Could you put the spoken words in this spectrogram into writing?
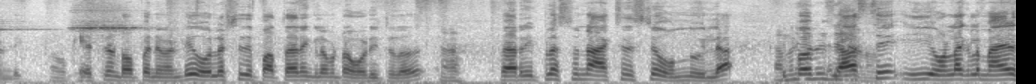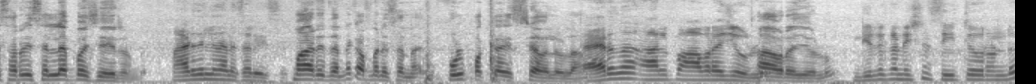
വണ്ടി. ഏറ്റവും ടോപ്പ് വണ്ടി. ഒരു ലക്ഷത്തി പത്തായിരം കിലോമീറ്റർ ഓടിയിട്ടുള്ളത്. റീപ്ലേസ്മെന്റ് ആക്സിഡന്റ് ഒന്നുമില്ല. ലാസ്റ്റ് ഈ ഓൺലൈൻ മാരേജ് സർവീസ് എല്ലാം ഇപ്പോൾ ചെയ്തിട്ടുണ്ട്. ആയിരത്തിൽ തന്നെ സർവീസ് മാറി തന്നെ കമ്പനി തന്നെ ഫുൾ പക്ക എക്സ്ട്രാ അവൈലബിൾ ആണ്. ടയർ അല്പം ആവറേജേ ഉള്ളൂ. ആവറേജ് ഉള്ളൂ. ഇന്ത്യയുടെ കണ്ടീഷൻ സീറ്റ് ഉണ്ട്.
